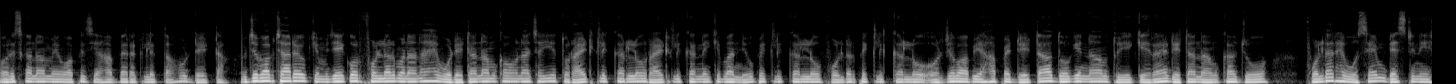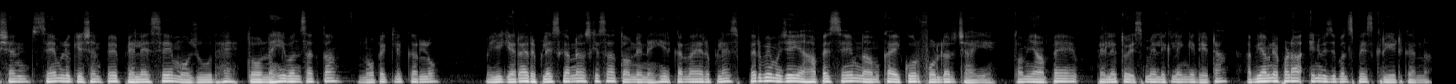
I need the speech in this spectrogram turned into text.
और इसका नाम मैं वापस यहाँ पर रख लेता हूँ डेट डेटा। जब आप चाह रहे हो कि मुझे एक और फोल्डर बनाना है, वो डेटा नाम का होना चाहिए तो राइट क्लिक कर लो। राइट क्लिक करने के बाद न्यू पे क्लिक कर लो फोल्डर पे क्लिक कर लो और जब आप यहाँ पे डेटा दोगे नाम तो ये कह रहा है डेटा नाम का जो फोल्डर है, वो सेम डेस्टिनेशन सेम लोकेशन पे पहले से मौजूद है। तो नहीं बन सकता नो पे क्लिक कर लो। ये कह रहा है रिप्लेस करना है उसके साथ तो हमने नहीं करना है रिप्लेस फिर भी मुझे यहाँ पे सेम नाम का एक और फोल्डर चाहिए। तो हम यहाँ पे पहले तो इसमें लिख लेंगे डेटा अभी हमने पढ़ा इनविजिबल स्पेस क्रिएट करना।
